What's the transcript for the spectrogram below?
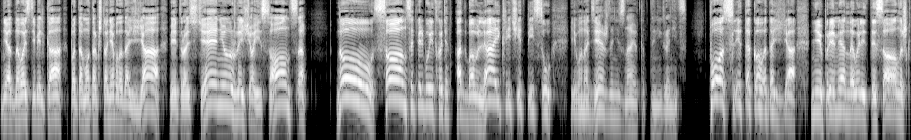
ни одного стебелька, потому только что не было дождя, ведь растению нужно еще и солнце? Ну, солнце теперь будет хоть отбавляй, кричит Пейсу. Его надежды не знают отныне границ. После такого дождя непременно вылезет и солнышко,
